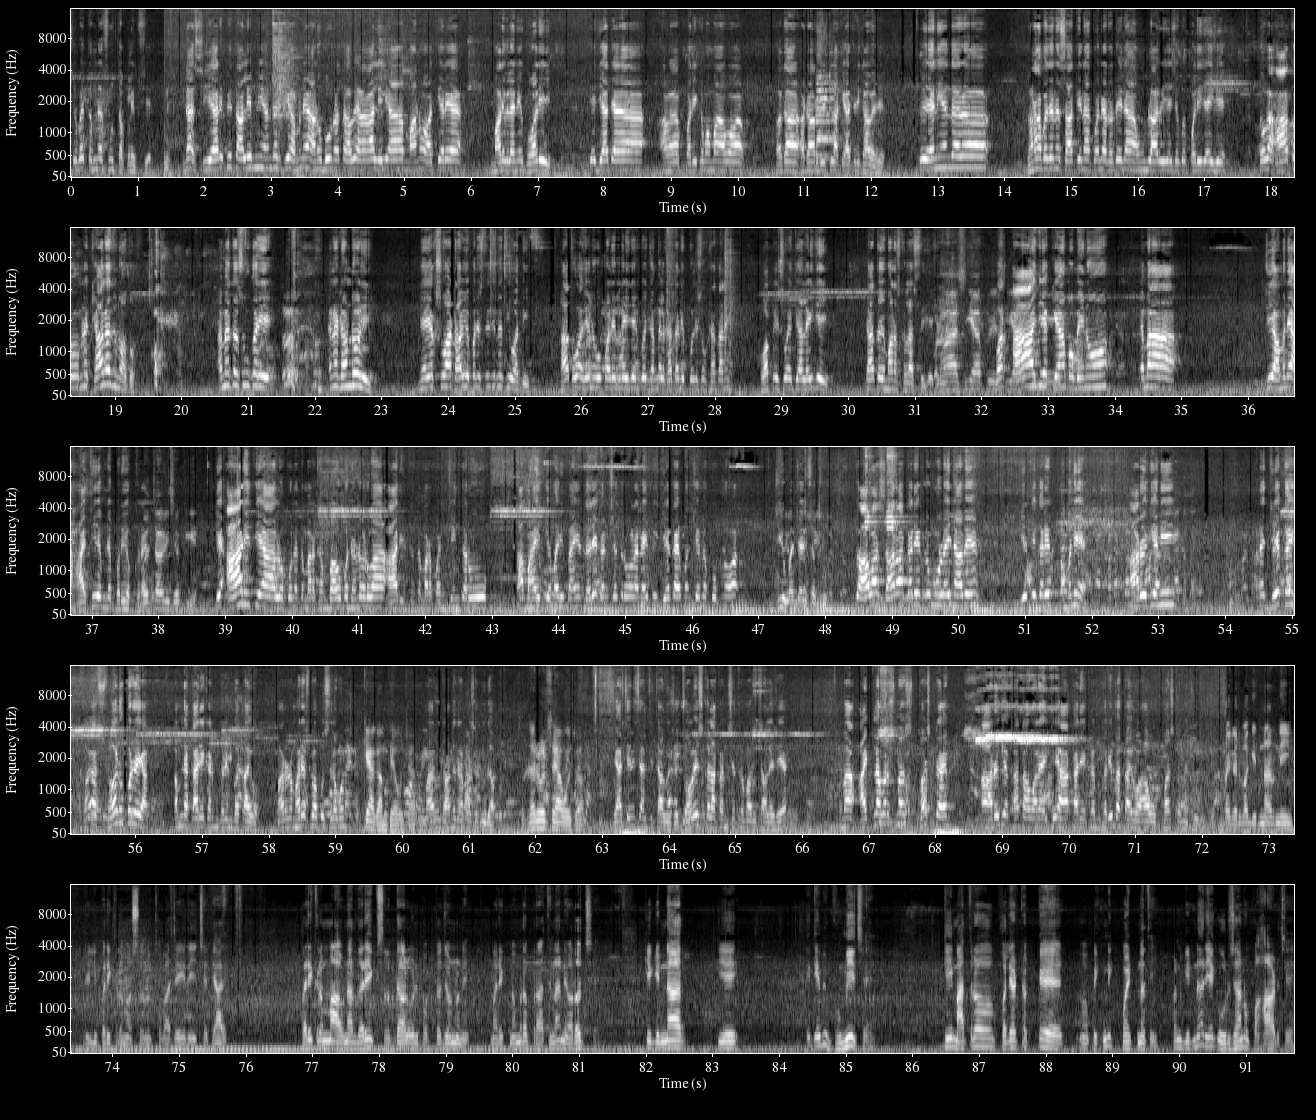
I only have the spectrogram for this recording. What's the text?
કે ભાઈ તમને શું તકલીફ છે? ના સીઆરપી તાલીમની અંદર જે અમને અનુભવ નહોતા. હવે આ લીલી આ માનો અત્યારે માળવેલાની ગોળી કે જ્યાં ત્યાં આવા પરિક્રમામાં આવા અઢાર અઢાર વીસ લાખ યાત્રિક આવે છે. તો એની અંદર ઘણા બધાને સાતીના કોઈને હૃદયના હુમલા આવી જાય છે કોઈ પડી જાય છે. તો હવે આ તો અમને ખ્યાલ જ નહોતો. અમે તો શું કરીએ? એને ઢંઢોળી. ને એકસો આઠ આવી પરિસ્થિતિ નથી હોતી. હાથ હોય જેને ઉપાડીને લઈ જાય કોઈ જંગલ ખાતાની પોલીસ ખાતાની ઓફિસ હોય ત્યાં લઈ જાય ત્યાં તો એ માણસ ખલાસ થઈ જાય. પણ આ જે કેમ્પ બન્યો એમાં જે અમને હાથી એમને પ્રયોગ કરાય. બચાવી શકીએ. કે આ રીતે આ લોકોને તમારા ખંભા ઉપર ઢંઢોળવા આ રીતે તમારે પંચિંગ કરવું આ માહિતી અમારી પાસે દરેક અંક્ષેત્રવાળાને આપી જે કાંઈ છે અમે કોકનો જીવ બચાવી શકશું. તો આવા સારા કાર્યક્રમો લઈને આવે જેથી કરીને અમને આરોગ્યની અને જે કંઈ સ્થળ ઉપર રહ્યા અમને કાર્યક્રમ કરીને બતાવ્યો. મારું નામ હરેશ બાપુ શ્રવણ. ક્યાં ગામથી આવો છો? મારું ધાંગધ્રા પાસે દુધાપુર દર વર્ષે આવો છો? ત્યાંથી ને ચાલતી ચાલુ છે. ચોવીસ કલાક અનક્ષેત્ર મારું ચાલે છે. એમાં આટલા વર્ષમાં ફર્સ્ટ ટાઈમ આરોગ્ય ખાતાવાળાએ જે આ કાર્યક્રમ કરી બતાવ્યો આવું ફર્સ્ટ અમે જોયું છે. ગરબા ગિરનારની લીલી પરિક્રમા શરૂ થવા જઈ રહી છે ત્યારે. પરિક્રમમાં આવનાર દરેક શ્રદ્ધાળુઓ અને ભક્તજનોને મારી એક નમ્ર પ્રાર્થના અને અરજ છે કે ગિરનાર એ એક એવી ભૂમિ છે કે માત્ર પર્યટક કે પિકનિક પોઈન્ટ નથી, પણ ગિરનાર એક ઉર્જાનો પહાડ છે.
